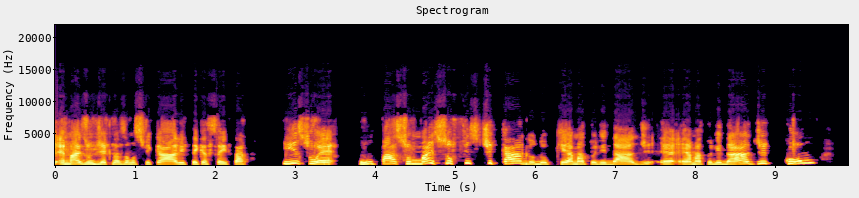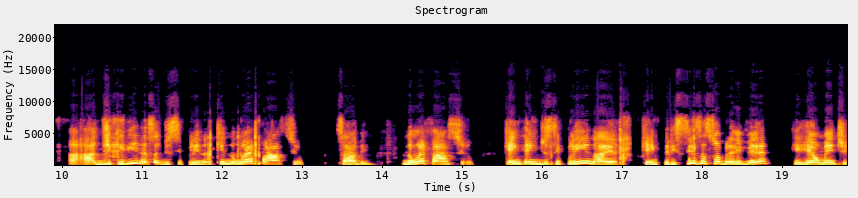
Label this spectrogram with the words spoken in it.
é mais um dia que nós vamos ficar e ter que aceitar isso é um passo mais sofisticado do que a maturidade. É, é a maturidade com a, a adquirir essa disciplina, que não é fácil, sabe? Uhum. Não é fácil. Quem tem disciplina é quem precisa sobreviver, que realmente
